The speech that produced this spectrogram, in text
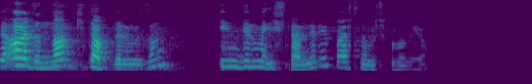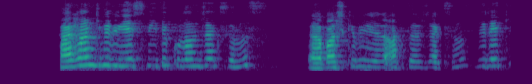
Ve ardından kitaplarımızın indirme işlemleri başlamış bulunuyor. Herhangi bir USB'de kullanacaksanız veya başka bir yere aktaracaksanız direkt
